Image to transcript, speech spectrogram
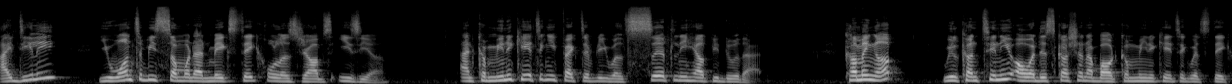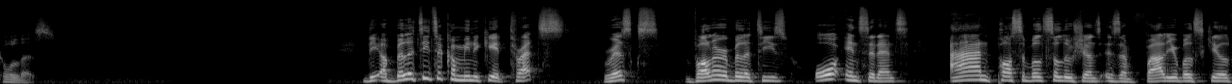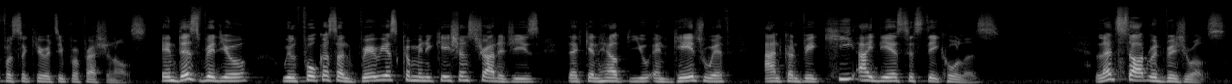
Ideally, you want to be someone that makes stakeholders' jobs easier. And communicating effectively will certainly help you do that. Coming up, we'll continue our discussion about communicating with stakeholders. The ability to communicate threats, risks, vulnerabilities, or incidents and possible solutions is a valuable skill for security professionals. In this video, we'll focus on various communication strategies that can help you engage with and convey key ideas to stakeholders. Let's start with visuals.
